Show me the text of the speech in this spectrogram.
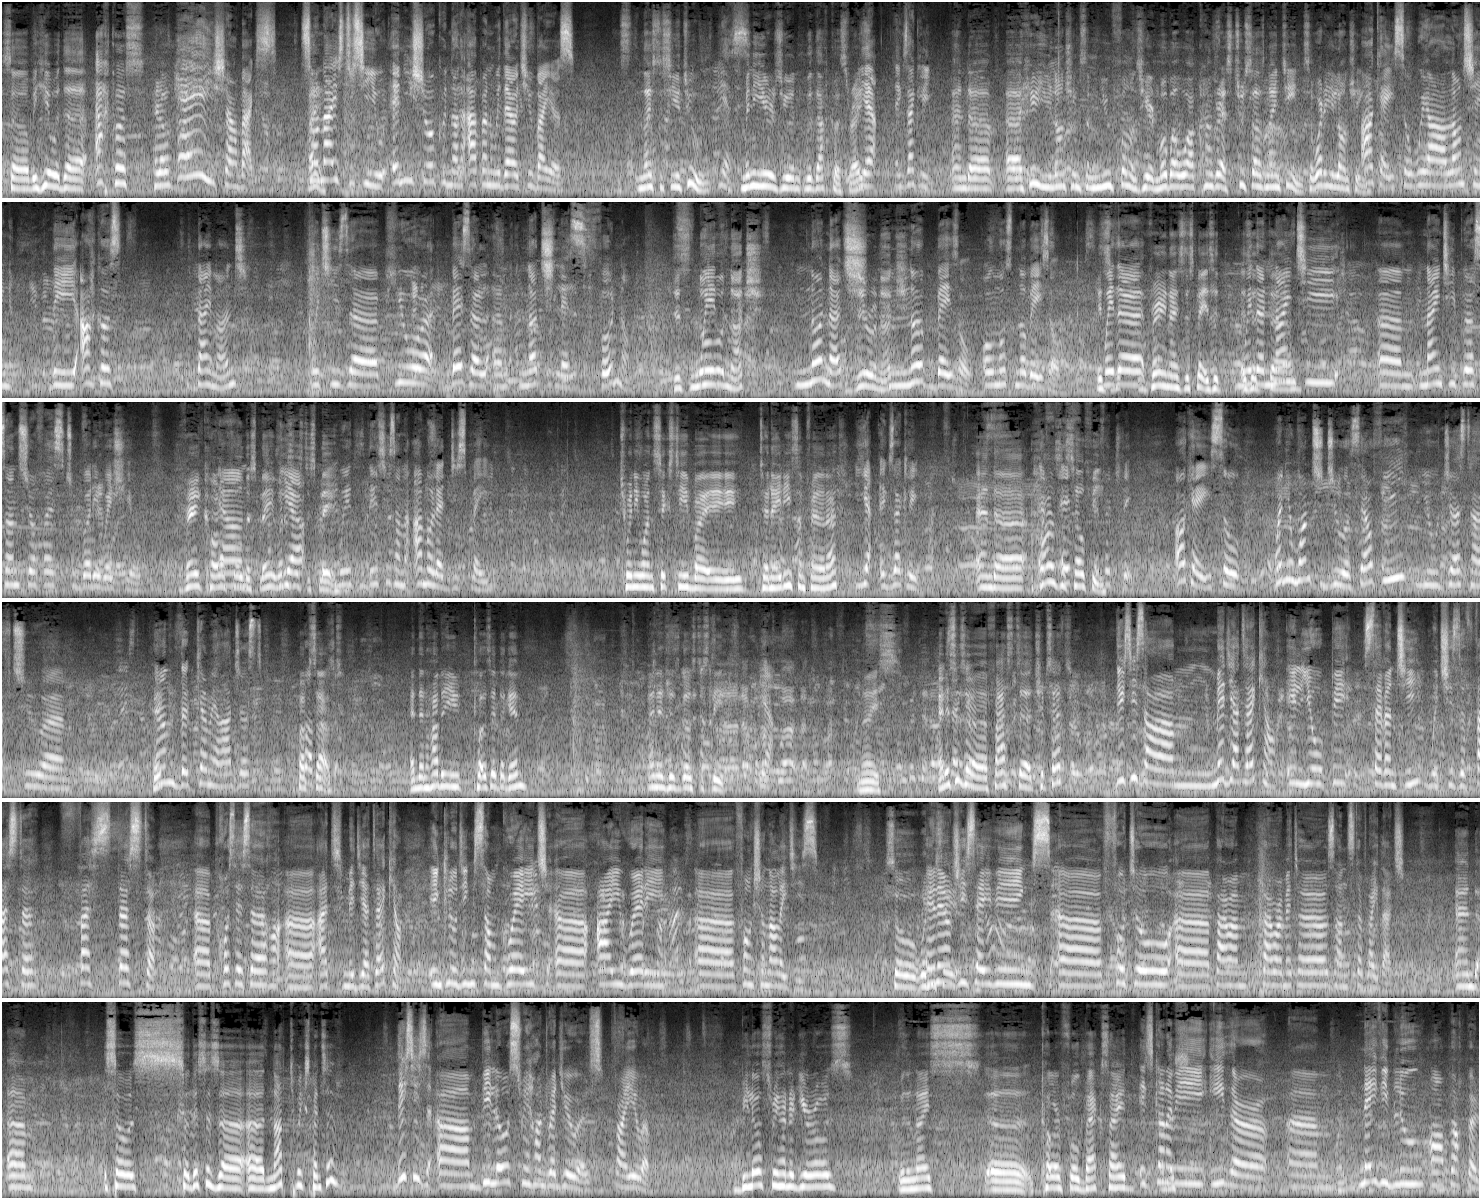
So we're here with the Archos. Hello. Hey, Charbax. So Hi. nice to see you. Any show could not happen without you buyers. It's nice to see you too. Yes. Many years you with Archos, right? Yeah, exactly. And uh, uh, here you're launching some new phones here at Mobile World Congress 2019. So what are you launching? Okay, so we are launching the Archos Diamond, which is a pure bezel and notchless phone. There's no notch. No notch. Zero notch. No bezel, Almost no bezel. It's with a very nice display. Is it? Is with it, a uh, 90 um, 90% surface to body ratio. very colorful Um, display. What is yeah, this display? With this is an AMOLED display. 2160 by 1080, something like that. Yeah, exactly. And uh, how's the selfie? FHD. Okay, so when you want to do a selfie, you just have to, um, Pick. and the camera just Pops pop- out. And then how do you close it again? And it just goes to sleep. Yeah. Nice. And this is a fast uh, chipset. This is um, MediaTek Helio P70, which is the faster, fastest uh, processor uh, at MediaTek, including some great uh, AI-ready uh, functionalities. So what do you Energy savings, uh, photo uh, param- parameters, and stuff like that. And um, so so this is uh, uh, not too expensive. This is um, below 300 euros for Europe. Below 300 euros, with a nice uh, colorful backside. It's gonna be either um, navy blue or purple.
